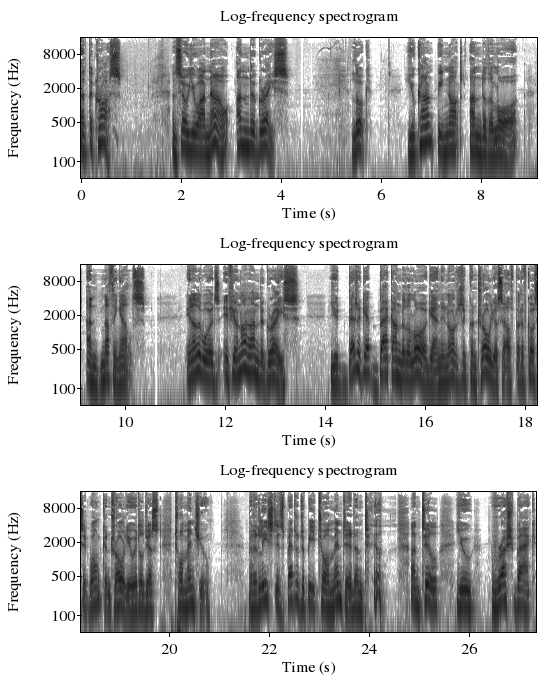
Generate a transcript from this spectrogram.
at the cross. And so you are now under grace. Look, you can't be not under the law and nothing else. In other words, if you're not under grace, you'd better get back under the law again in order to control yourself, but of course it won't control you, it'll just torment you. But at least it's better to be tormented until until you rush back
